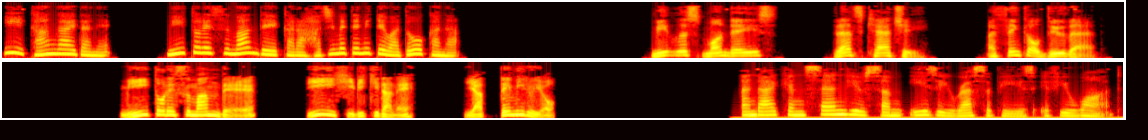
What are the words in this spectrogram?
いい考えだね。ミートレスマンデーから始めてみてはどうかな。Meatless Mondays? That's catchy. I think I'll do that. ミートレスマンデー いい響きだね。やってみるよ。 And I can send you some easy recipes if you want.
